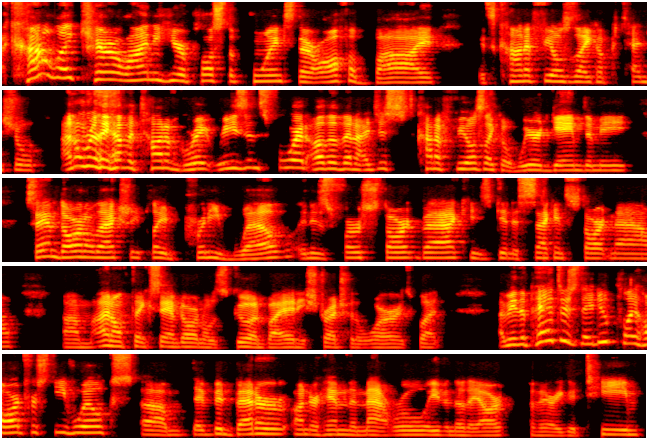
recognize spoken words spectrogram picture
I kind of like Carolina here plus the points. They're off a bye. It kind of feels like a potential. I don't really have a ton of great reasons for it, other than I just kind of feels like a weird game to me. Sam Darnold actually played pretty well in his first start back. He's getting a second start now. Um, I don't think Sam Darnold is good by any stretch of the words, but I mean the Panthers they do play hard for Steve Wilks. Um, they've been better under him than Matt Rhule, even though they aren't a very good team.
